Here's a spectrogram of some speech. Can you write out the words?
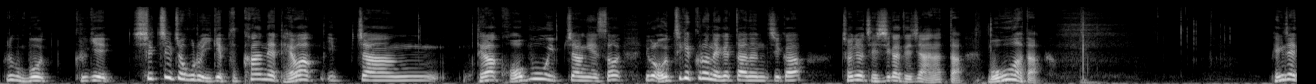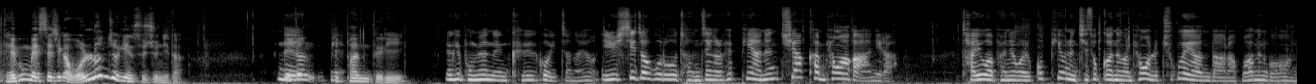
그리고 뭐 그게 실질적으로 이게 북한의 대화 입장, 대화 거부 입장에서 이걸 어떻게 끌어내겠다는지가 전혀 제시가 되지 않았다. 모호하다. 굉장히 대북 메시지가 원론적인 수준이다. 근데 이런 네. 비판들이 여기 보면은 그거 있잖아요. 일시적으로 전쟁을 회피하는 취약한 평화가 아니라 자유와 변형을 꽃피우는 지속 가능한 평화를 추구해야 한다라고 하는 건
